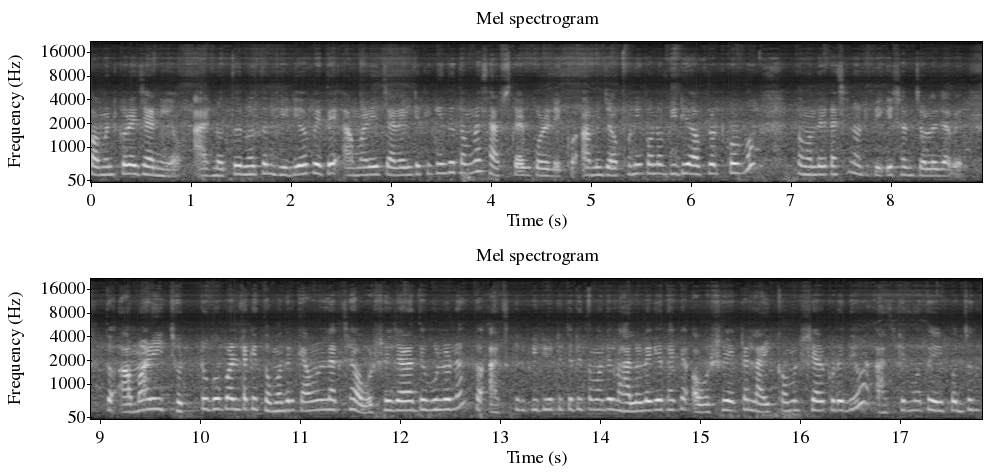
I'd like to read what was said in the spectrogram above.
কমেন্ট করে জানিও। আর নতুন নতুন ভিডিও পেতে আমার এই চ্যানেলটিকে কিন্তু তোমরা সাবস্ক্রাইব করে রেখো। আমি যখনই কোনো ভিডিও আপলোড করব, তোমাদের কাছে নোটিফিকেশান চলে যাবে। তো আমার এই ছোট্ট গোপালটাকে তোমাদের কেমন লাগছে অবশ্যই জানাতে ভুলো না। তো আজকের ভিডিওটি যদি তোমাদের ভালো লেগে থাকে, অবশ্যই একটা লাইক কমেন্ট শেয়ার করে দিও। আজকের মতো এই পর্যন্ত।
